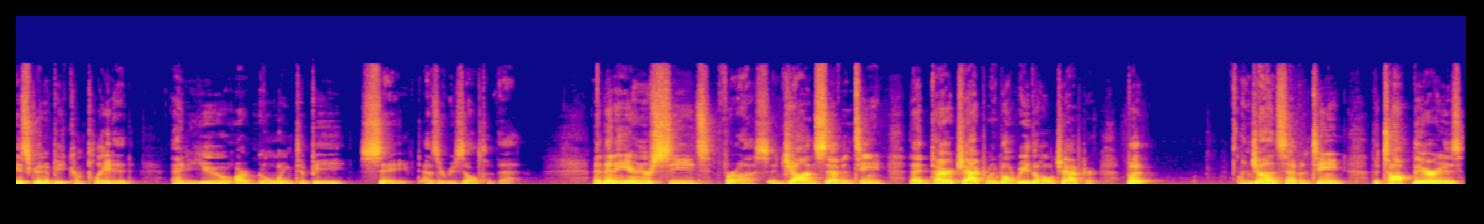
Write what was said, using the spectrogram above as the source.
is going to be completed and you are going to be saved as a result of that. And then he intercedes for us. In John 17, that entire chapter, we won't read the whole chapter, but in John 17, the talk there is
